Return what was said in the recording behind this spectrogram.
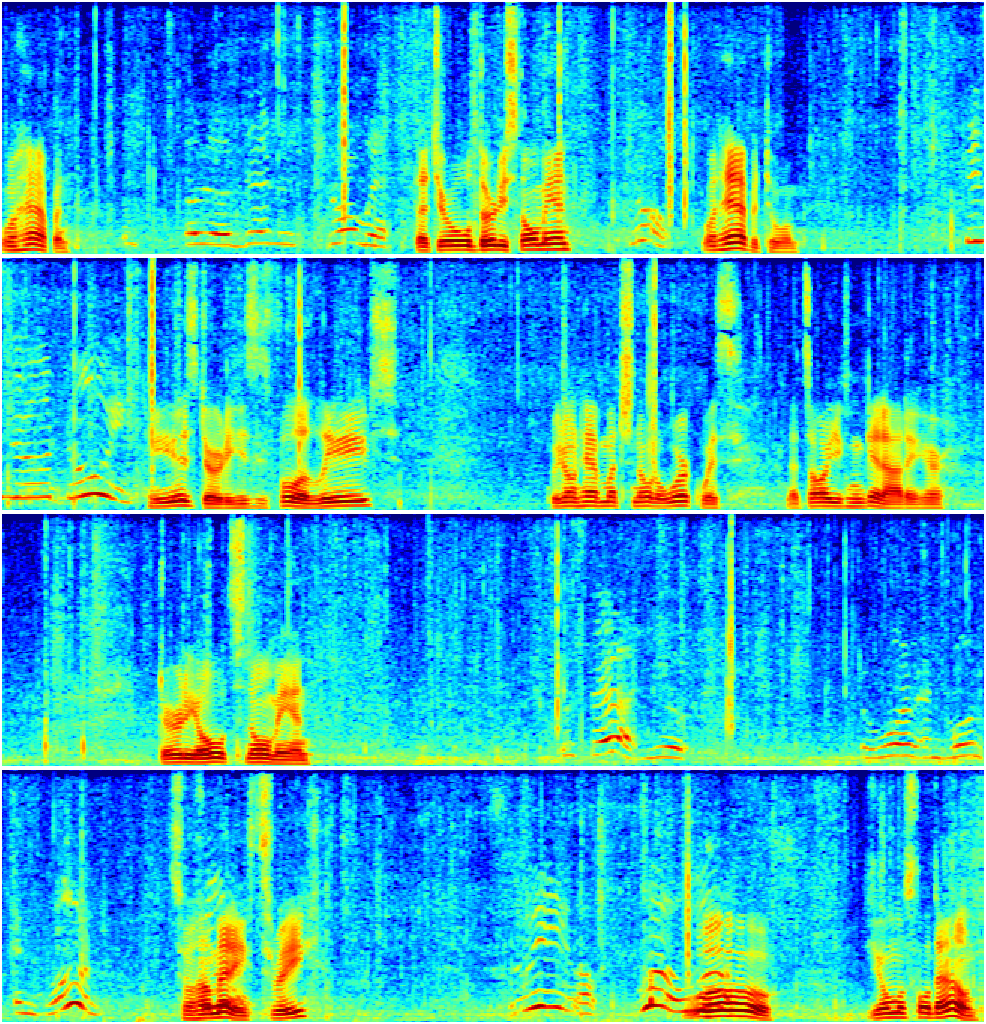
What happened? There's a snowman. That your old dirty snowman? No, What happened to him? he's doing. He is dirty. He's full of leaves. We don't have much snow to work with. That's all you can get out of here. Dirty old snowman. What's that? You. One and one and one. So how many? Three? Three. Whoa! You almost fall down.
